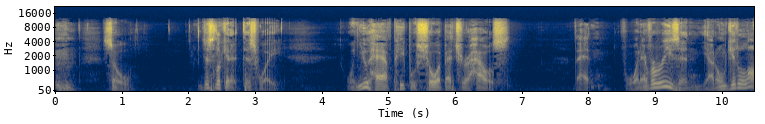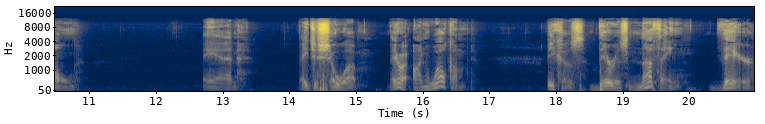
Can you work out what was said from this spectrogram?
so just look at it this way. When you have people show up at your house that for whatever reason y'all don't get along and they just show up, they are unwelcomed because there is nothing there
